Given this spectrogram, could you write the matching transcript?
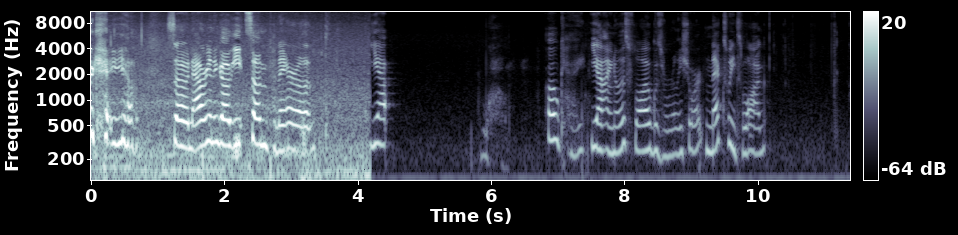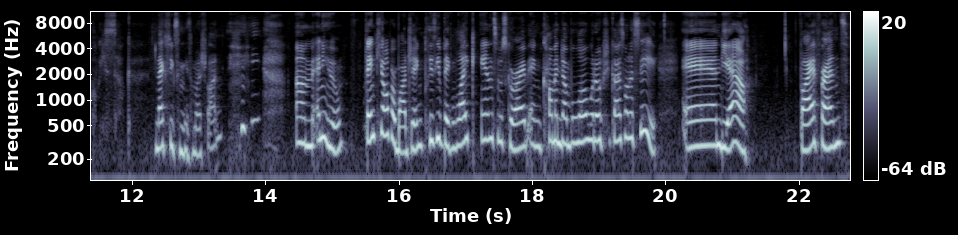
okay, yeah. So now we're going to go eat some Panera. Yeah. Wow. Okay. Yeah, I know this vlog was really short. Next week's vlog will be so good. Next week's gonna be so much fun. um, anywho, thank you all for watching. Please give a big like and subscribe and comment down below what else you guys want to see. And yeah, bye friends.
